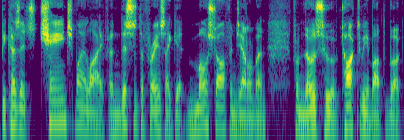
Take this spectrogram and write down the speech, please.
because it's changed my life. And this is the phrase I get most often, gentlemen, from those who have talked to me about the book.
